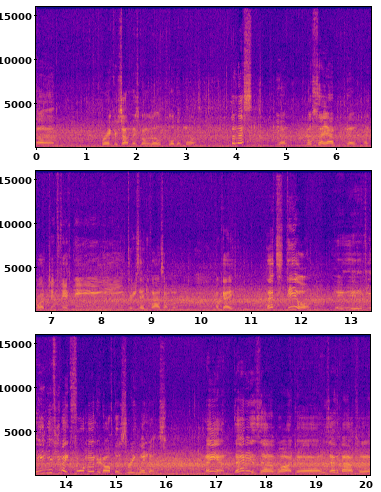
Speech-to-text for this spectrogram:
Uh, brick or something, it's going to go a little, bit more. But let's you know let's say I'm you know that's what 250, 375 something. Okay, that's still if you, even if you make 400 off those three windows, man, that is uh, what uh, is that about? Uh,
